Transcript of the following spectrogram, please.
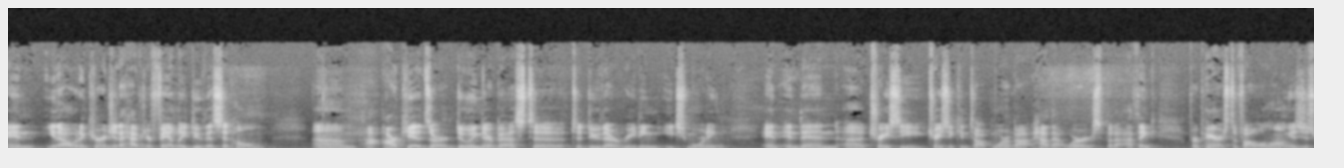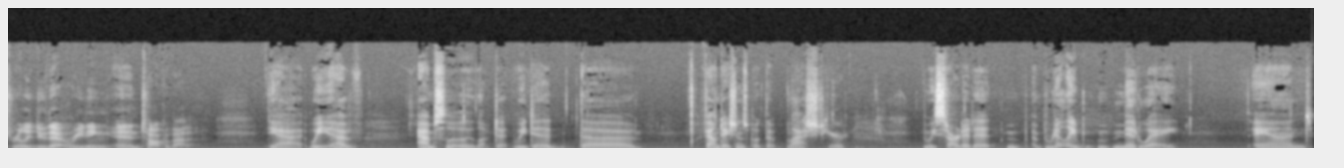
and you know, I would encourage you to have your family do this at home. Um, our kids are doing their best to to do their reading each morning and and then uh, Tracy Tracy can talk more about how that works. But I think for parents to follow along is just really do that reading and talk about it. Yeah, we have absolutely loved it. We did the foundations book that last year. We started it really midway, and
